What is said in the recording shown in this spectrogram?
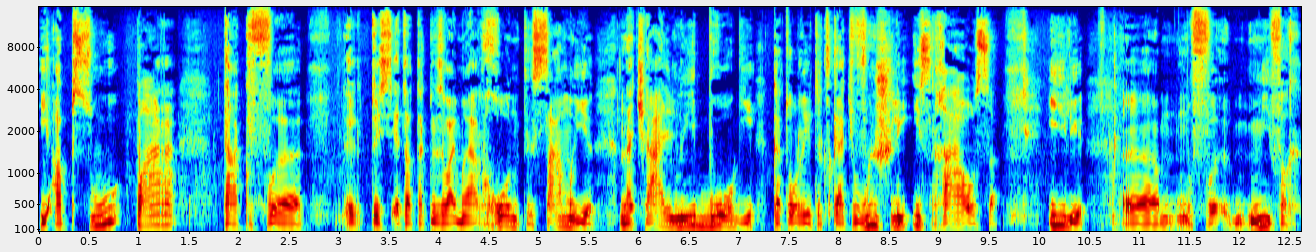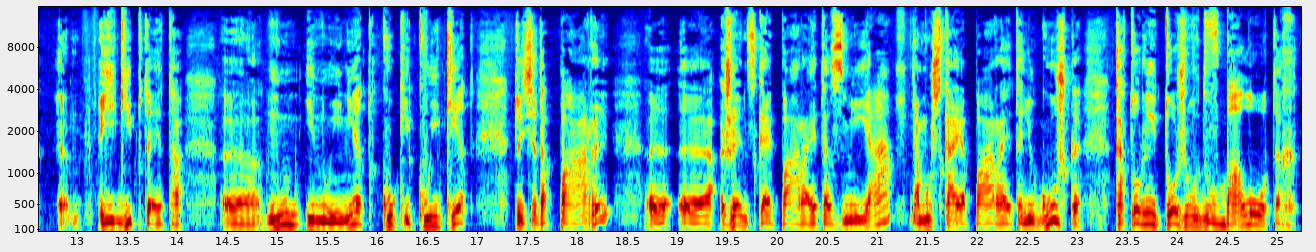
и Апсу пара, так в, э, то есть это так называемые архонты, самые начальные боги, которые, так сказать, вышли из хаоса. Или э, в мифах э, Египта это э, Нун и Нуинет, Кук и Куикет, то есть это пары, э, э, женская пара это змея, а мужская пара это лягушка, которые тоже вот в болотах,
